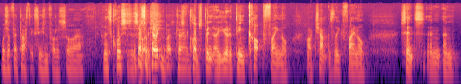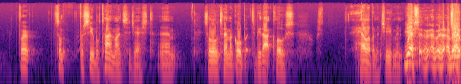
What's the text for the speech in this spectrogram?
was a fantastic season for us. So uh, and as close as a disappointing, but um, club's been to a European Cup final or Champions League final since, and and for some foreseeable time, I'd suggest. Um, it's a long time ago, but to be that close hell of an achievement. Yes, I mean, it was, it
